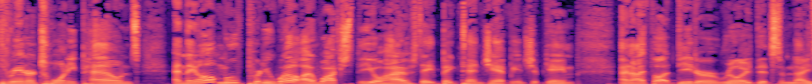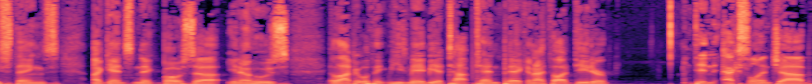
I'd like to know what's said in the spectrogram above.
three hundred twenty pounds, and they all move pretty well. I watched the Ohio State Big Ten championship game, and I thought Deiter really did some nice things against Nick Bosa. You know, who's a lot of people think he's maybe a top 10 pick, and I thought Deiter did an excellent job.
